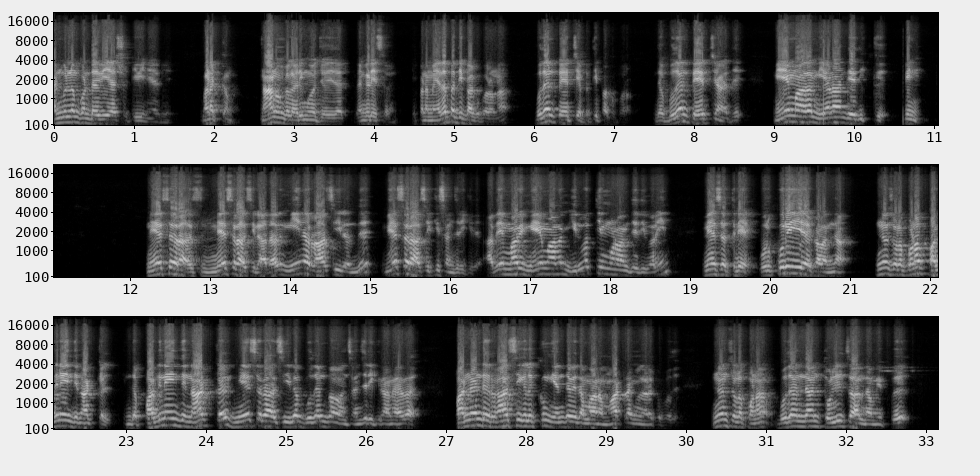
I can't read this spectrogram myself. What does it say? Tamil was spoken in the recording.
அன்புள்ளம் கொண்ட வியாசு டிவி நேர்களே வணக்கம். நான் உங்கள் அறிமுக ஜோதிடர் வெங்கடேஸ்வரன். இப்ப நம்ம எதை பத்தி பார்க்க போறோம்னா புதன் பயிற்சியை பத்தி பார்க்க போறோம். இந்த புதன் பயிற்சியானது மே மாதம் ஏழாம் தேதிக்கு பின் மேச ராசி மேச ராசியில அதாவது மீன ராசியில இருந்து மேச ராசிக்கு சஞ்சரிக்குது. அதே மாதிரி மே மாதம் இருபத்தி மூணாம் தேதி வரையும் மேசத்திலே ஒரு குறுகிய காலம் தான். இன்னும் சொல்ல போனா பதினைந்து நாட்கள். இந்த பதினைந்து நாட்கள் மேசராசியில புதன் பவன் சஞ்சரிக்கிறான. பன்னெண்டு ராசிகளுக்கும் எந்த விதமான மாற்றங்கள் நடக்க போகுது? இன்னும் சொல்ல போனா புதன் தான் தொழில் சார்ந்த அமைப்பு.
